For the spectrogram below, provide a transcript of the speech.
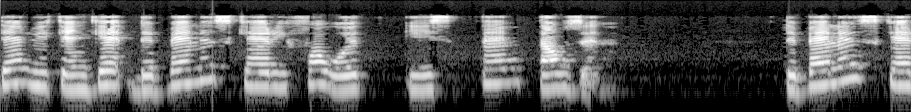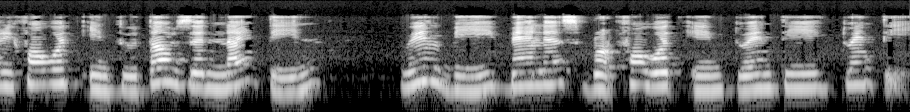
then we can get the balance carry forward is 10,000. The balance carry forward in 2019 will be balance brought forward in 2020.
